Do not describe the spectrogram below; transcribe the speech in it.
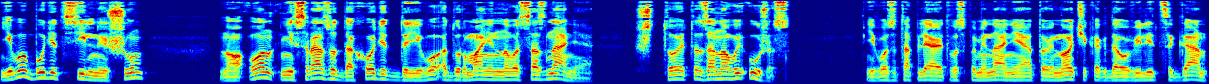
Его будет сильный шум, но он не сразу доходит до его одурманенного сознания. Что это за новый ужас? Его затопляют воспоминания о той ночи, когда увели цыган.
